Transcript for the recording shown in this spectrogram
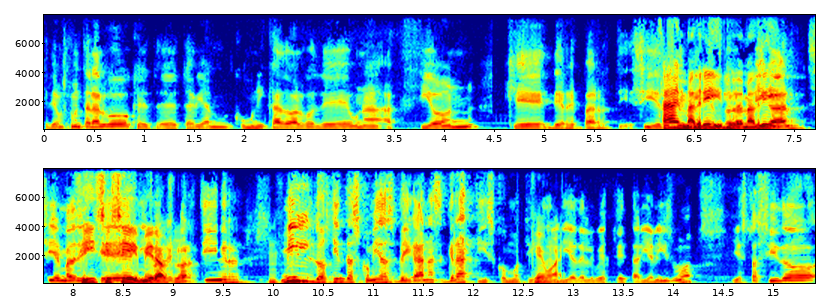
Queríamos comentar algo que eh, te habían comunicado algo de una acción que de repartir. Sí, Ah, en Madrid, lo de Madrid. Vegan. Sí, en Madrid. Sí, sí, sí, mira, repartir Ujú. 1.200 comidas veganas gratis con motivo Qué del guay. Día del Vegetarianismo. Y esto ha sido,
